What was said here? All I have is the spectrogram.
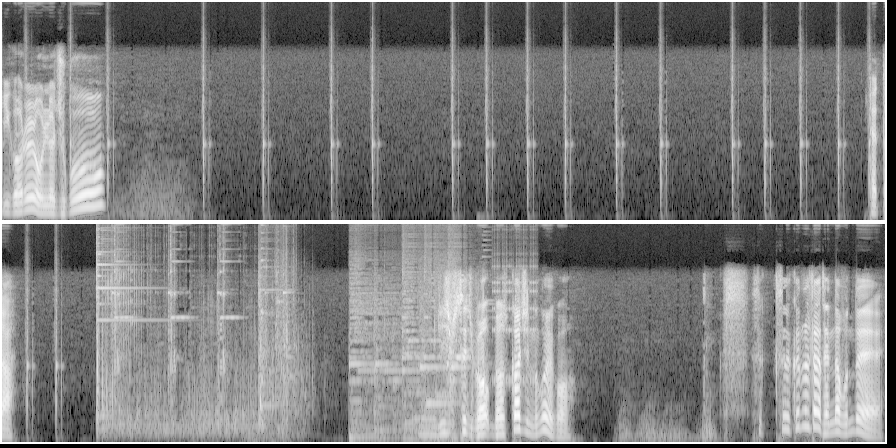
이거를 올려주고 됐다. 음, 20스테이지 몇, 몇 가지 있는 거야, 이거? 스, 스, 끊을 때가 됐나 본데.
